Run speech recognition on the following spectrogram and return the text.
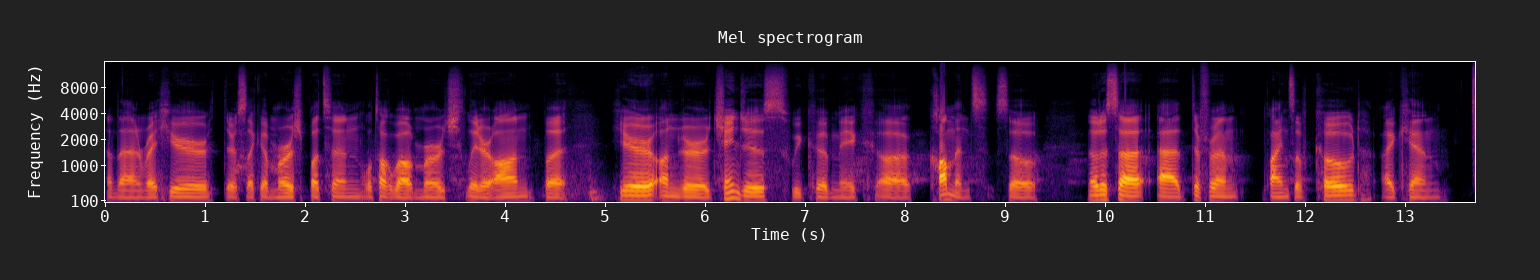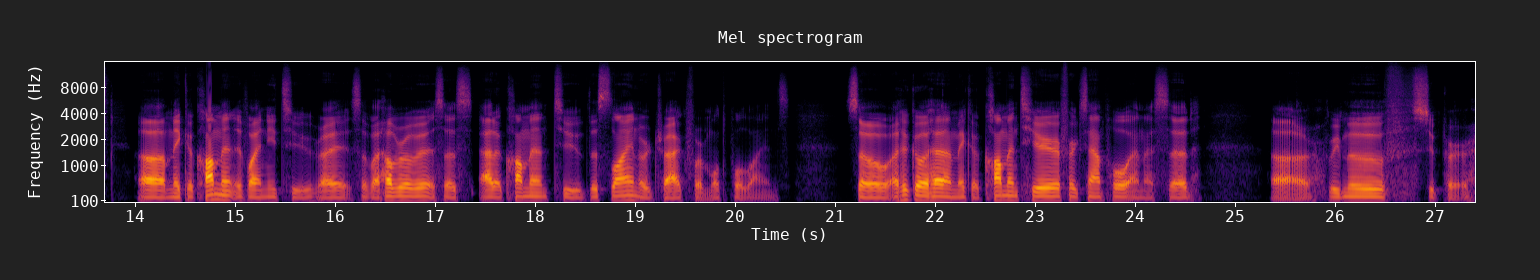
And then right here, there's like a merge button. We'll talk about merge later on, but here under changes, we could make uh, comments. So notice that at different lines of code, I can uh, make a comment if I need to, right? So if I hover over it, it says add a comment to this line or drag for multiple lines. So I could go ahead and make a comment here, for example, and I said uh, remove super,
